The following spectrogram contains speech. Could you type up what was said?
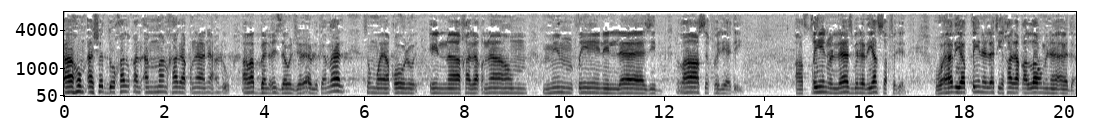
أهم أشد خلقا أم من خلقنا نحن؟ رب العزة والجلال والكمال. ثم يقول إنا خلقناهم من طين لازب لاصق في اليد. الطين اللازب الذي يلصق في اليد. وهذه الطين التي خلق الله منها آدم.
